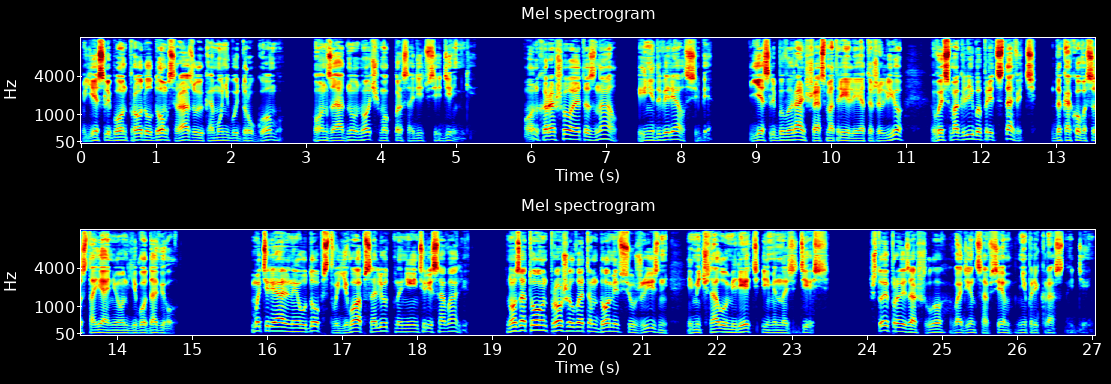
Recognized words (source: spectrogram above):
Если бы он продал дом сразу и кому-нибудь другому, он за одну ночь мог просадить все деньги. Он хорошо это знал и не доверял себе. Если бы вы раньше осмотрели это жилье, вы смогли бы представить, до какого состояния он его довел. Материальные удобства его абсолютно не интересовали. Но зато он прожил в этом доме всю жизнь и мечтал умереть именно здесь. Что и произошло в один совсем непрекрасный день.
